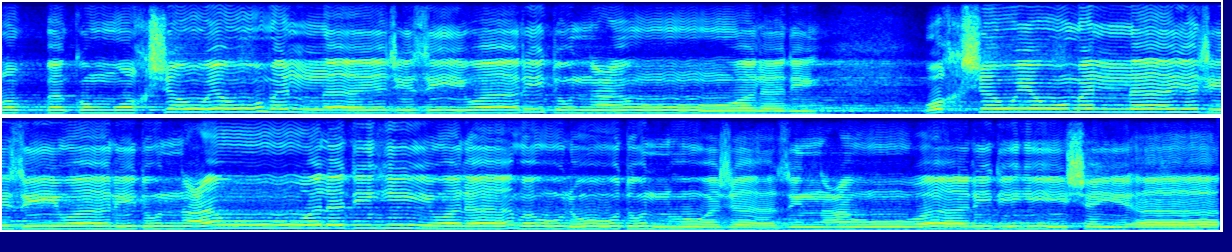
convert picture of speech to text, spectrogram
ربكم واخشوا يوما لا يجزي والد عن ولده واخشوا يوما لا يجزي والد عن ولده ولا مولود هو جاز عن والده شيئا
